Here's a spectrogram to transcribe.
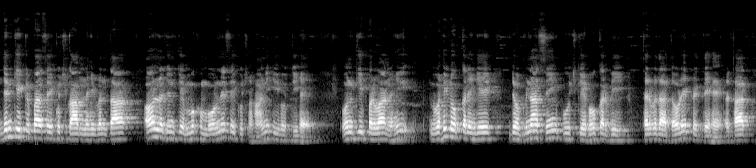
जिनकी कृपा से कुछ काम नहीं बनता, और न जिनके मुख मोड़ने से कुछ हानि ही होती है, उनकी परवाह नहीं, वही लोग करेंगे, जो बिना सींग पूछ के होकर भी सर्वदा दौड़े फिरते हैं, अर्थात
